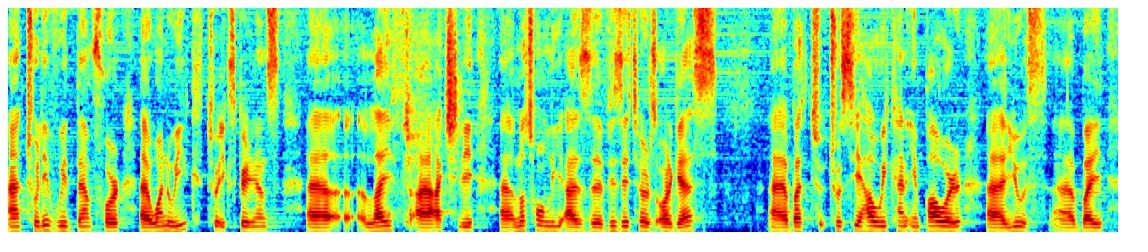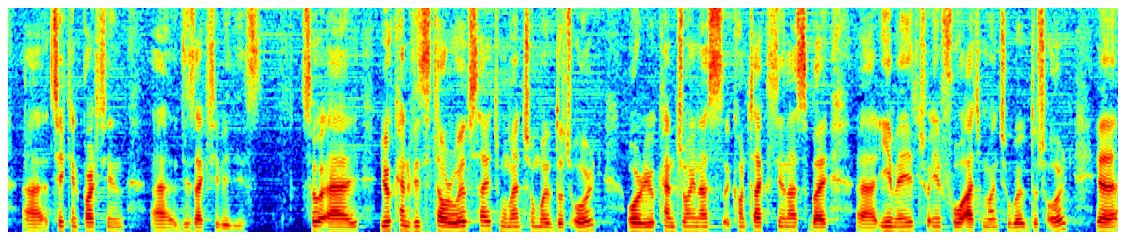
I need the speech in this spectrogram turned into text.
and to live with them for uh, one week to experience uh, life uh, actually not only as visitors or guests, but to, to, see how we can empower youth by taking part in these activities. So uh, you can visit our website, momentumweb.org, or you can join us, contacting us by uh, email to info at momentumweb.org. Uh,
